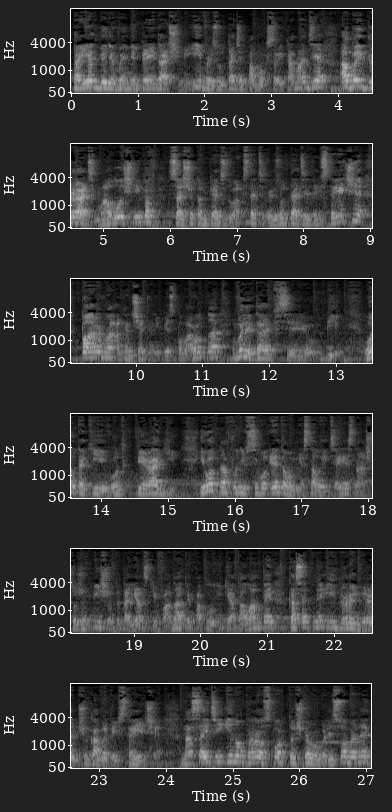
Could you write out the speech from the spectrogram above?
предголевыми передачами. И в результате помог своей команде обыграть молочников со счетом 5-2. Кстати, в результате этой встречи Парма окончательно и бесповоротно вылетела вылетает в серию B. Вот такие вот пироги. И вот на фоне всего этого мне стало интересно, а что же пишут итальянские фанаты, поклонники Аталанты касательно игры Миранчука в этой встрече. На сайте inoprosport.ru были собраны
